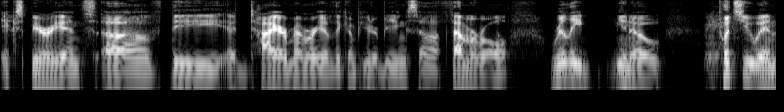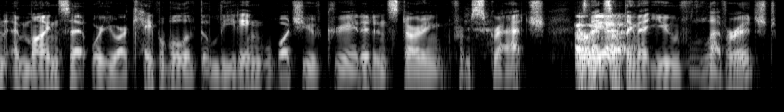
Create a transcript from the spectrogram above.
experience of the entire memory of the computer being so ephemeral really, you know, puts you in a mindset where you are capable of deleting what you've created and starting from scratch. Is Oh, that yeah. something that you've leveraged?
